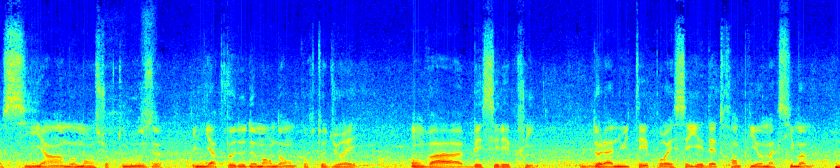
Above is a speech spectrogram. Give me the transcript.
si à un moment sur Toulouse, il y a peu de demandes en courte durée, on va baisser les prix de la nuitée pour essayer d'être rempli au maximum. Mm.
